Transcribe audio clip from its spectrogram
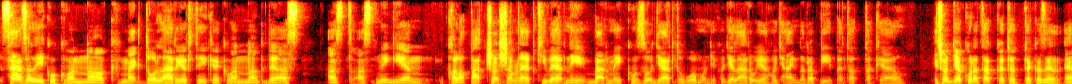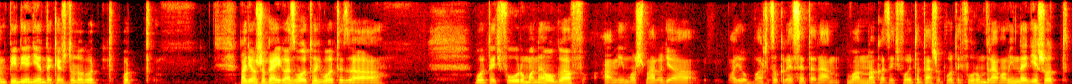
százalékok vannak, meg dollárértékek vannak, de azt, azt, azt még ilyen kalapáccsal sem lehet kiverni bármelyik konzolgyártóból mondjuk, hogy elárulja, hogy hány darab gépet adtak el. És ott gyakorlatilag kötöttek az MPD egy érdekes dolog, ott, ott nagyon sokáig az volt, hogy volt ez a volt egy fórum, a NeoGAF, ami most már ugye a, a jobb arcok reszeterán vannak, az egy folytatás, ott volt egy fórumdráma, mindegy, és ott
